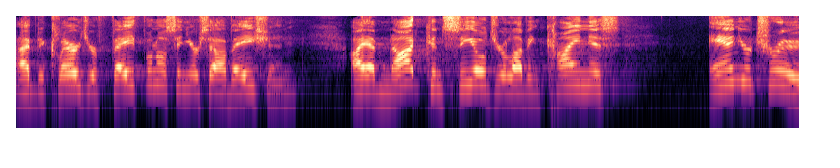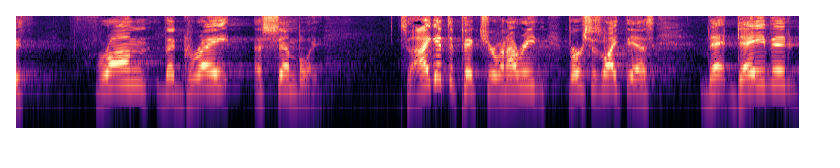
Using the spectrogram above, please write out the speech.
I have declared your faithfulness and your salvation. I have not concealed your loving kindness and your truth from the great assembly. So I get the picture when I read verses like this that David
